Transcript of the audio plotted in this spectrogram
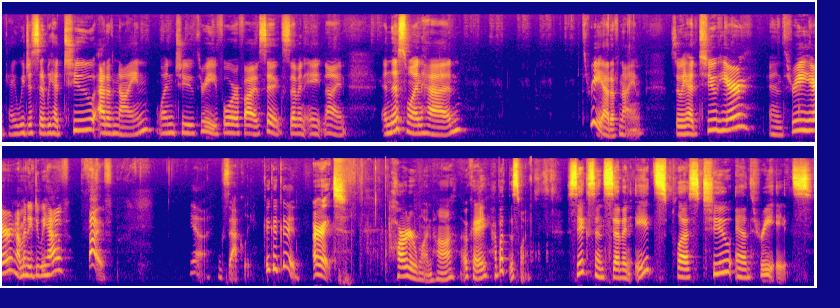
Okay, we just said we had two out of nine. One, two, three, four, five, six, seven, eight, nine. And this one had three out of nine. So we had two here and three here. How many do we have? Five. Yeah, exactly. Good, good, good. All right. Harder one, huh? Okay, how about this one? Six and seven eighths plus two and three eighths.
